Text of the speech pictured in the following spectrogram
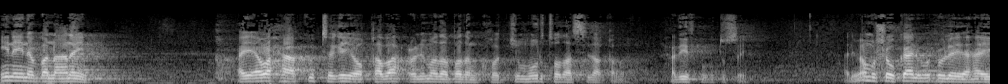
Inayna bannaanayn ayaa waxaa ku tegay oo qaba culimmada badankood jumhuurtoodaa sidaa qaba xadiidku ku tusay. Alimaamu shawkani wuxuu leeyahay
